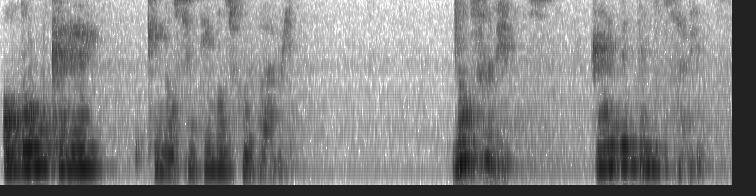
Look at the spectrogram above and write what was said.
o no querer que nos sentimos culpables. No sabemos, realmente no sabemos.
